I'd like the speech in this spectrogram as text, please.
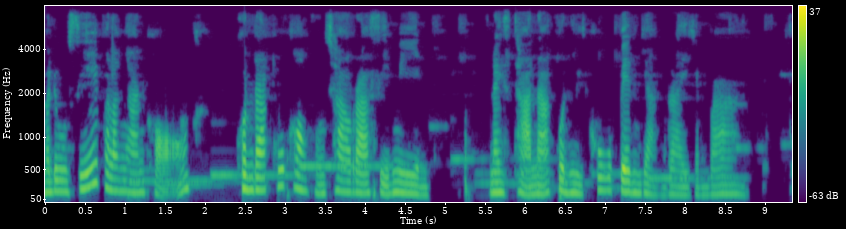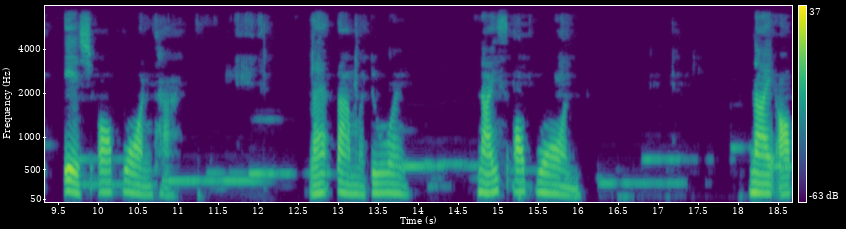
มาดูซิพลังงานของคนรักคู่ครองของชาวราศีมีน ในสถานะคนมีคู่เป็นอย่างไรกันบ้าง Age of w a n d ค่ะ และตามมาด้วย Knight of Wands Nine of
